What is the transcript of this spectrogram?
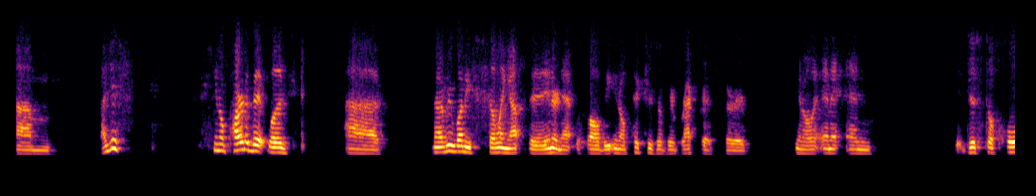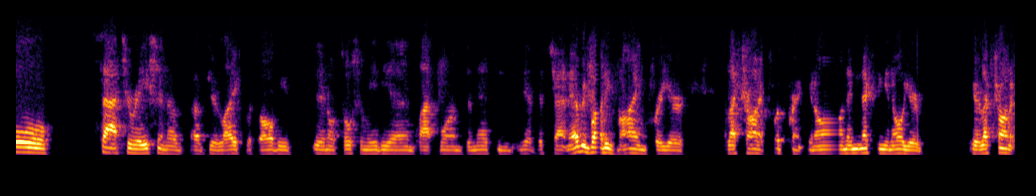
um, I just you know part of it was uh, now everybody's filling up the internet with all the you know pictures of their breakfast or you know and it, and just the whole saturation of, of your life with all these you know social media and platforms and this and this chat and everybody's vying for your electronic footprint you know and then next thing you know your your electronic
